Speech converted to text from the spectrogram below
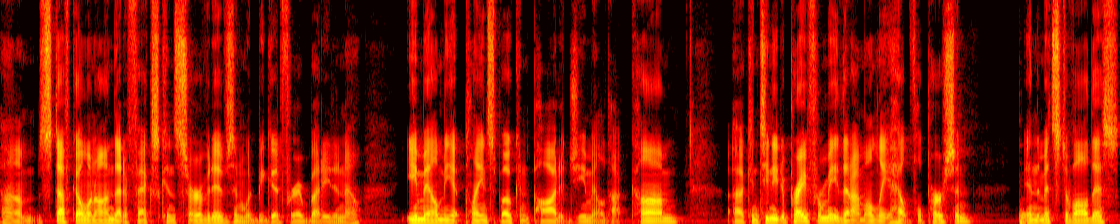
um, stuff going on that affects conservatives and would be good for everybody to know, email me at plainspokenpod at gmail.com. Uh, continue to pray for me that I'm only a helpful person in the midst of all this.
